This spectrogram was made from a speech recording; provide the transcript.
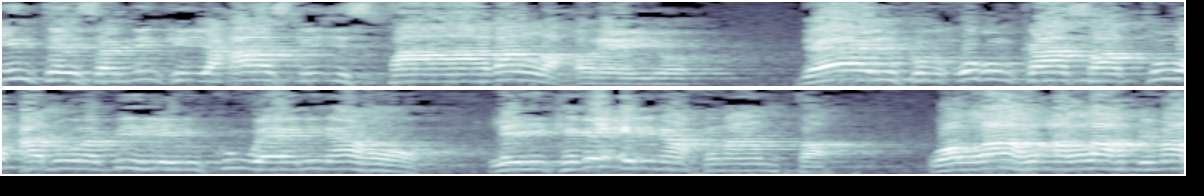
إنت يسمينك يحاسك استاذا لحريو ذلكم حكم كاسا توحدون به لنكوانينه. لينكغا خلينا حمانتا. والله الله بما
